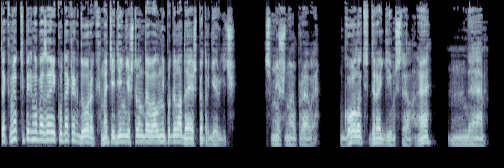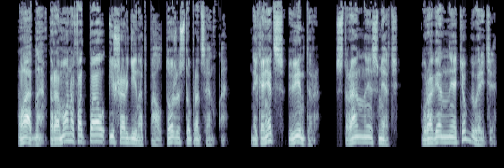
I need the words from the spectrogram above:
Так мед теперь на базаре куда как дорог. На те деньги, что он давал, не поголодаешь, Петр Георгиевич. Смешно, право. Голод дорогим стал, а? М да. Ладно, Парамонов отпал и Шаргин отпал, тоже стопроцентно. Наконец, Винтер. Странная смерть. Ураганный отек, говорите?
